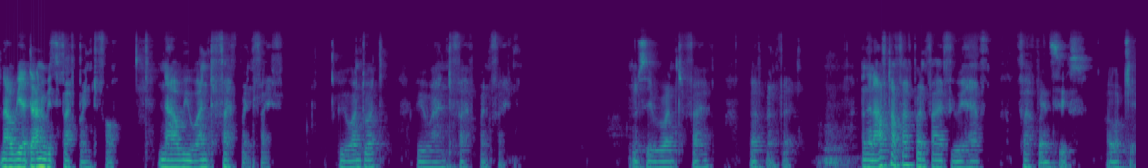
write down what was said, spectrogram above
Now we are done with 5.4 now we want 5.5 we want what? We want 5.5 you see we want 5 5.5 and then after 5.5 we have 5.6 okay.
